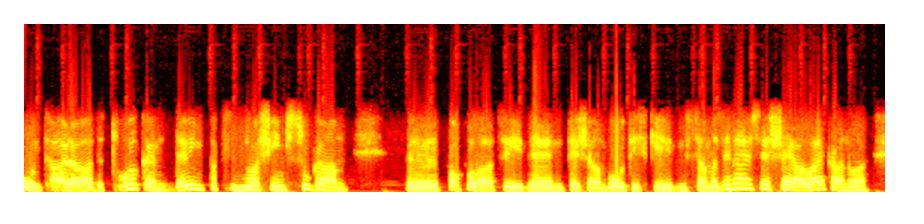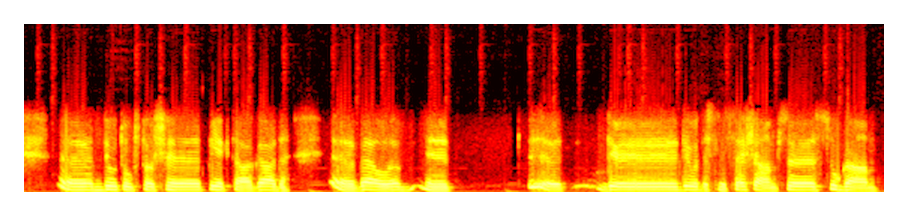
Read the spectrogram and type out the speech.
un tā rāda to, ka 19 no šīm sugām E, populācija tiešām būtiski samazinājusies šajā laikā no 2005. E, gada e, vēl 26 sugām Eh,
